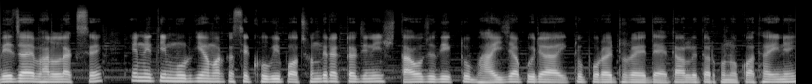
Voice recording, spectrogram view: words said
বেজায় ভালো লাগছে। এমনিতে মুরগি আমার কাছে খুবই পছন্দের একটা জিনিস। তাও যদি একটু ভাইজা পুরা একটু পোড়ায় ঠোড়ায় দেয়, তাহলে তার কোনো কথাই নেই।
